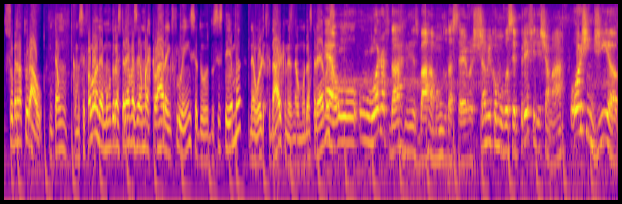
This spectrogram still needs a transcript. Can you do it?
sobrenatural. Então, como você falou, né? Mundo das Trevas é uma clara influência do, do sistema, né? World of Darkness, né? O Mundo das Trevas. É, o, o World of Darkness barra Mundo das Trevas, chame como você preferir chamar. Hoje em dia,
